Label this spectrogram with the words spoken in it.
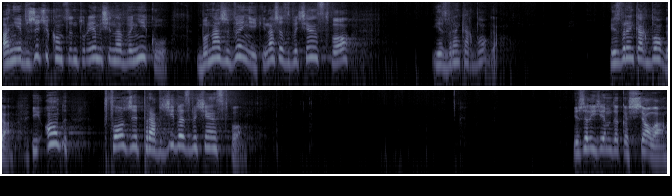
a nie w życiu koncentrujemy się na wyniku, bo nasz wynik i nasze zwycięstwo jest w rękach Boga. Jest w rękach Boga. I On tworzy prawdziwe zwycięstwo. Jeżeli idziemy do kościoła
